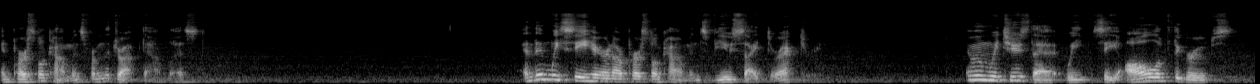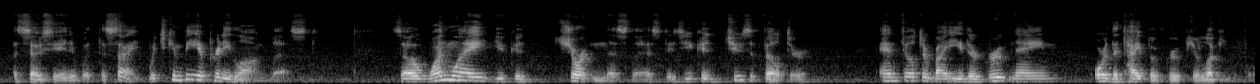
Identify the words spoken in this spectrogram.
and personal commons from the drop down list And then we see here in our personal commons view site directory. And when we choose that, we see all of the groups associated with the site, which can be a pretty long list. So one way you could shorten this list is you could choose a filter and filter by either group name or the type of group you're looking for.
